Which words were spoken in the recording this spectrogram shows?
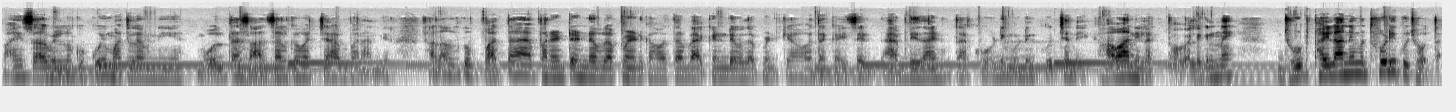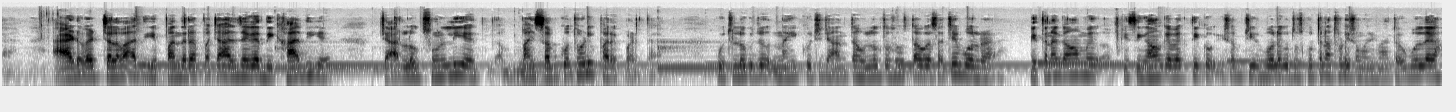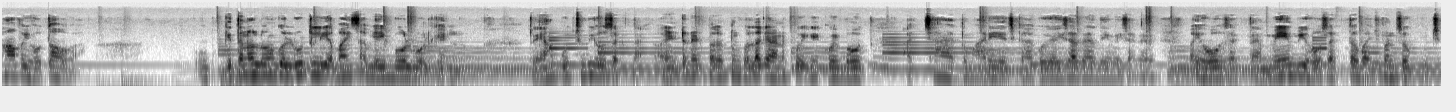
भाई साहब, इन लोग को कोई मतलब नहीं है। बोलता है, सात साल का बच्चा ऐप बना दिया। साला उसको पता है फ्रंट एंड डेवलपमेंट क्या होता है बैक एंड डेवलपमेंट क्या होता है, कैसे ऐप डिज़ाइन होता है कोडिंग वोडिंग कुछ नहीं, हवा नहीं लगता होगा। लेकिन नहीं, झूठ फैलाने में थोड़ी कुछ होता है। एड वेड चलवा दिए, पंद्रह पचास जगह दिखा दिए, चार लोग सुन लिए भाई सबको थोड़ी फ़र्क पड़ता है। कुछ लोग जो नहीं कुछ जानता, उन लोग तो सोचता होगा, सच्चे बोल रहा है। इतना गाँव में, किसी गाँव के व्यक्ति को ये सब चीज़ बोलेगा तो उसको उतना थोड़ी समझ में आता है। वो बोलेगा हाँ भाई, होता होगा। कितना लोगों को लूट लिया भाई साहब, यही बोल बोल के इन लोग। तो यहाँ कुछ भी हो सकता है। और इंटरनेट पर अगर तुमको लग रहा है ना, कोई कोई बहुत अच्छा है तुम्हारी एज का, कोई ऐसा कर दिया वैसा कर भाई हो सकता है। मे भी हो सकता है बचपन से कुछ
